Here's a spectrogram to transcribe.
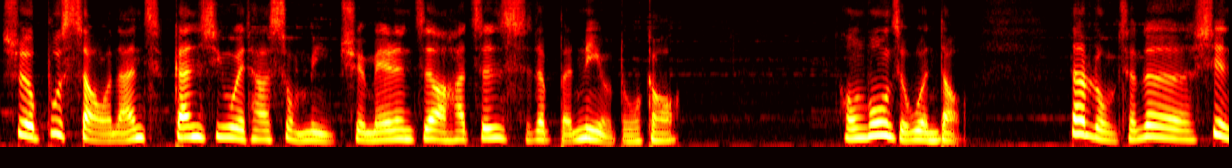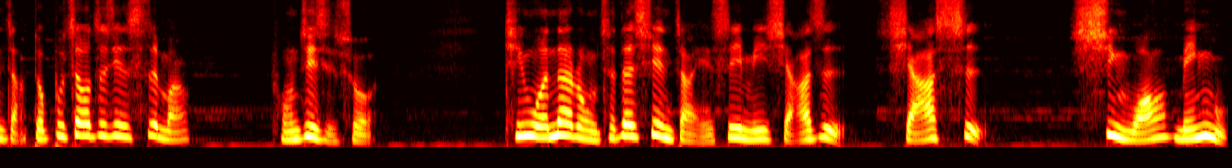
说有不少男子甘心为他送命，却没人知道他真实的本领有多高。童风子问道：“那陇城的县长都不知道这件事吗？”冯继子说：“听闻那陇城的县长也是一名侠士，侠士，姓王，名武，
